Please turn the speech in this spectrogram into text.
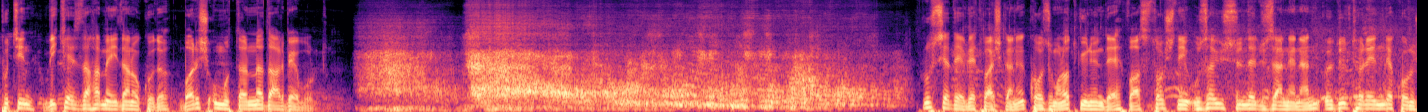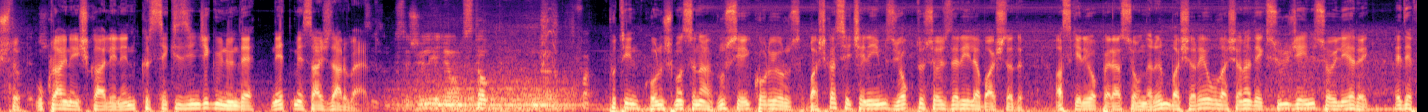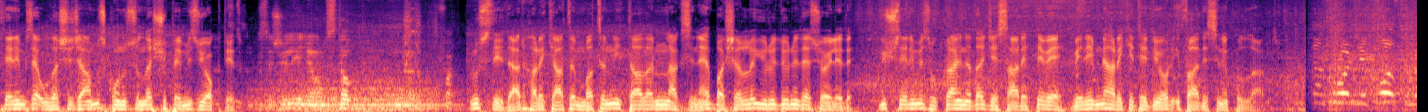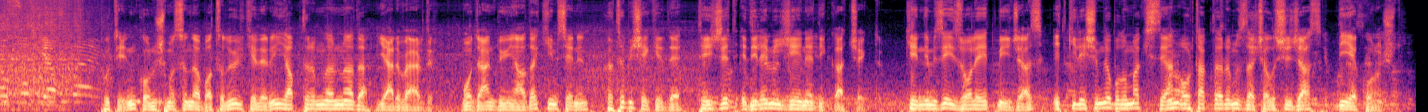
Putin bir kez daha meydan okudu, barış umutlarına darbe vurdu. Rusya Devlet Başkanı Kozmonot gününde Vostochny uzay üstünde düzenlenen ödül töreninde konuştu. Ukrayna işgalinin 48. gününde net mesajlar verdi. Putin konuşmasına Rusya'yı koruyoruz, başka seçeneğimiz yoktu sözleriyle başladı. Askeri operasyonların başarıya ulaşana dek süreceğini söyleyerek hedeflerimize ulaşacağımız konusunda şüphemiz yok dedi. Rus lider harekatın Batı'nın iddialarının aksine başarılı yürüdüğünü de söyledi. Güçlerimiz Ukrayna'da cesaretli ve verimli hareket ediyor ifadesini kullandı. Putin konuşmasında batılı ülkelerin yaptırımlarına da yer verdi. Modern dünyada kimsenin katı bir şekilde tecrit edilemeyeceğine dikkat çekti. Kendimizi izole etmeyeceğiz, etkileşimde bulunmak isteyen ortaklarımızla çalışacağız diye konuştu.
